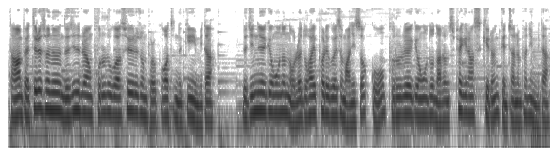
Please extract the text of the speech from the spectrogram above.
다만 배틀에서는 느지느랑 부르르가 수혜를 좀 볼 것 같은 느낌입니다. 느지느의 경우는 원래도 하이퍼리그에서 많이 썼고 부르르의 경우도 나름 스펙이랑 스킬은 괜찮은 편입니다.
